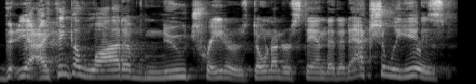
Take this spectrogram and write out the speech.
Yeah, I think a lot of new traders don't understand that it actually is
